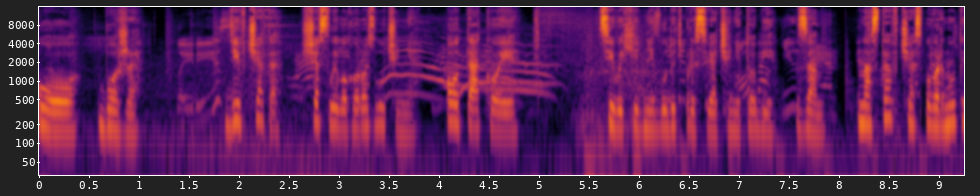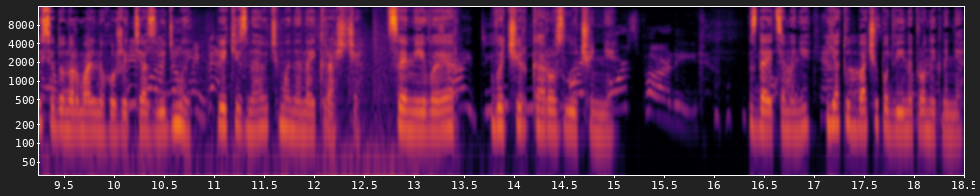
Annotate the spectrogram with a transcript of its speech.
О, Боже. Дівчата, щасливого розлучення. Отакої. Ці вихідні будуть присвячені тобі, Зан. Настав час повернутися до нормального життя з людьми, які знають мене найкраще. Це мій ВР, вечірка розлучення. Здається мені, я тут бачу подвійне проникнення.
